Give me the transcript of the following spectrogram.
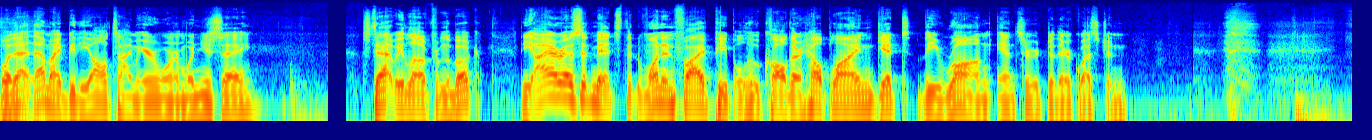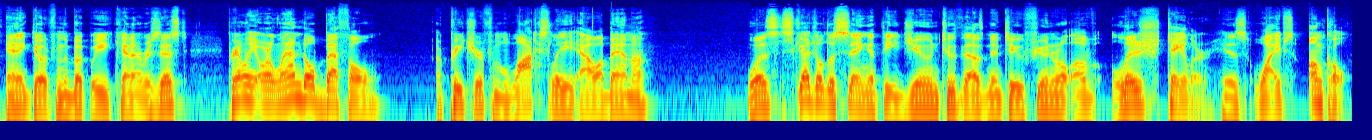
Boy, that, that might be the all time earworm, wouldn't you say? Stat we love from the book The IRS admits that one in five people who call their helpline get the wrong answer to their question. Anecdote from the book we cannot resist. Apparently, Orlando Bethel, a preacher from Loxley, Alabama, was scheduled to sing at the June 2002 funeral of Lish Taylor, his wife's uncle.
